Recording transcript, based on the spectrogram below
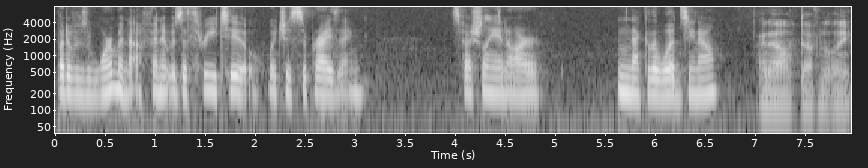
But it was warm enough, and it was a 3-2, which is surprising, especially in our neck of the woods, you know? I know, definitely.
